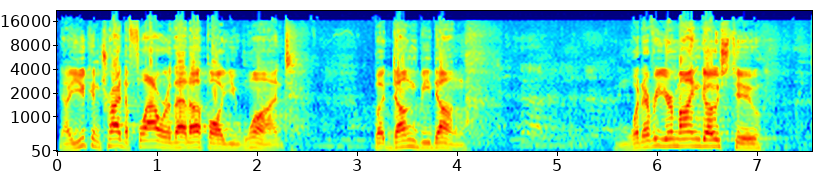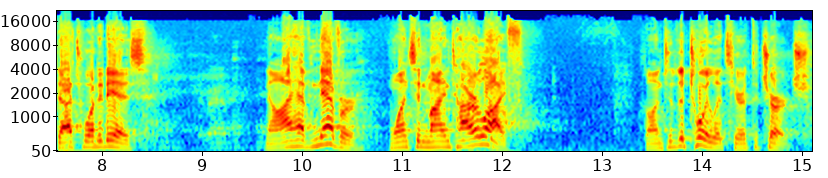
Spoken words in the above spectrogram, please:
Now, you can try to flower that up all you want, but dung be dung. Whatever your mind goes to, that's what it is. Now, I have never, once in my entire life, gone to the toilets here at the church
